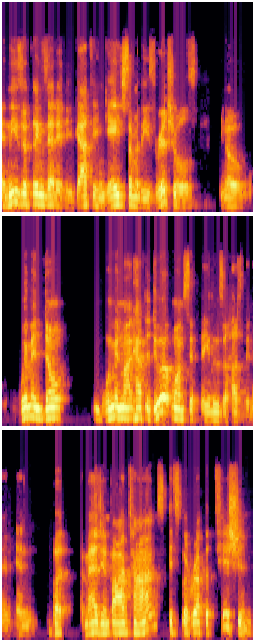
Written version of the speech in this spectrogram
And these are things that if you've got to engage some of these rituals, you know, women don't, women might have to do it once if they lose a husband. And, and but imagine five times, it's the repetition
